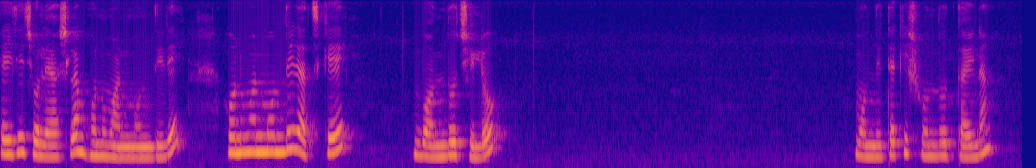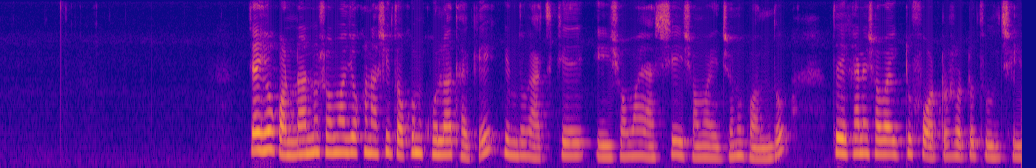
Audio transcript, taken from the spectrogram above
এই যে চলে আসলাম হনুমান মন্দিরে। হনুমান মন্দির আজকে বন্ধ ছিল। মন্দিরটা কি সুন্দর তাই না? যাই হোক, অন্যান্য সময় যখন আসি তখন খোলা থাকে। কিন্তু আজকে এই সময় আসছে, এই সময় এর জন্য বন্ধ। তো এখানে সবাই একটু ফটো ফটো তুলছিল।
